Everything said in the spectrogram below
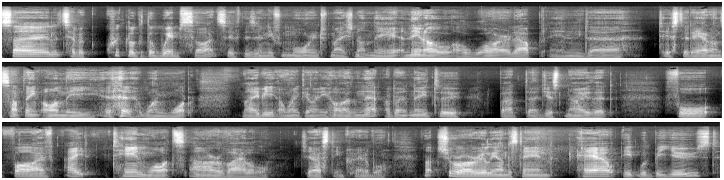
So let's have a quick look at the website, see if there's any more information on there, and then I'll, I'll wire it up and uh, test it out on something on the one watt maybe. I won't go any higher than that. I don't need to, but uh, just know that 4, 5, 8, 10 watts are available. Just incredible. Not sure I really understand how it would be used,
